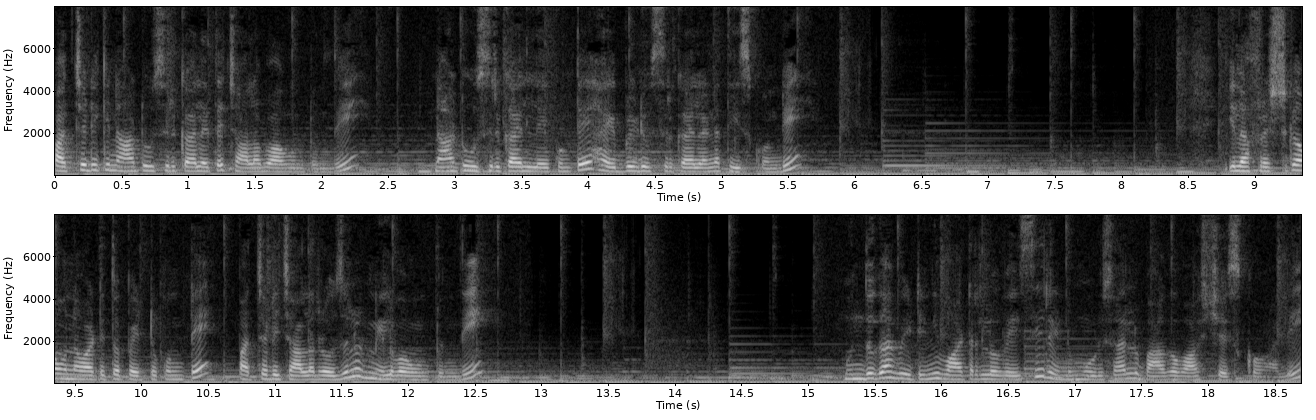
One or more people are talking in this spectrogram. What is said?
పచ్చడికి నాటు ఉసిరికాయలు అయితే చాలా బాగుంటుంది. నాటు ఉసిరికాయలు లేకుంటే హైబ్రిడ్ ఉసిరికాయలైనా తీసుకోండి. ఇలా ఫ్రెష్గా ఉన్న వాటితో పెట్టుకుంటే పచ్చడి చాలా రోజులు నిల్వ ఉంటుంది. ముందుగా వీటిని వాటర్లో వేసి రెండు మూడు సార్లు బాగా వాష్ చేసుకోవాలి.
